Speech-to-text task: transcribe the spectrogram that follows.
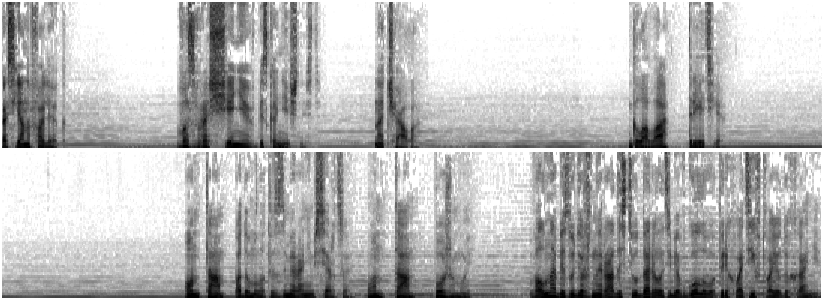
Касьянов Олег. Возвращение в бесконечность. Начало. Глава третья. «Он там», — подумала ты с замиранием сердца. «Он там, боже мой». Волна безудержной радости ударила тебе в голову, перехватив твое дыхание.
